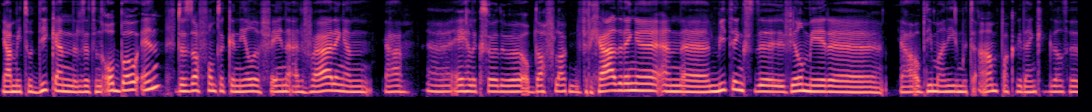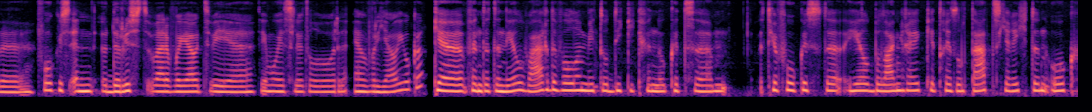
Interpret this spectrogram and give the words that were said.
ja, methodiek en er zit een opbouw in. Dus dat vond ik een hele fijne ervaring. En ja, uh, eigenlijk zouden we op dat vlak vergaderingen en uh, meetings de, veel meer uh, ja, op die manier moeten aanpakken, denk ik. Dat er, Focus en de rust waren voor jou twee, twee mooie sleutelwoorden. En voor jou, Joke? Ik vind het een heel waardevolle methodiek. Ik vind ook het... Um het gefocuste heel belangrijk, het resultaatsgerichte ook.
